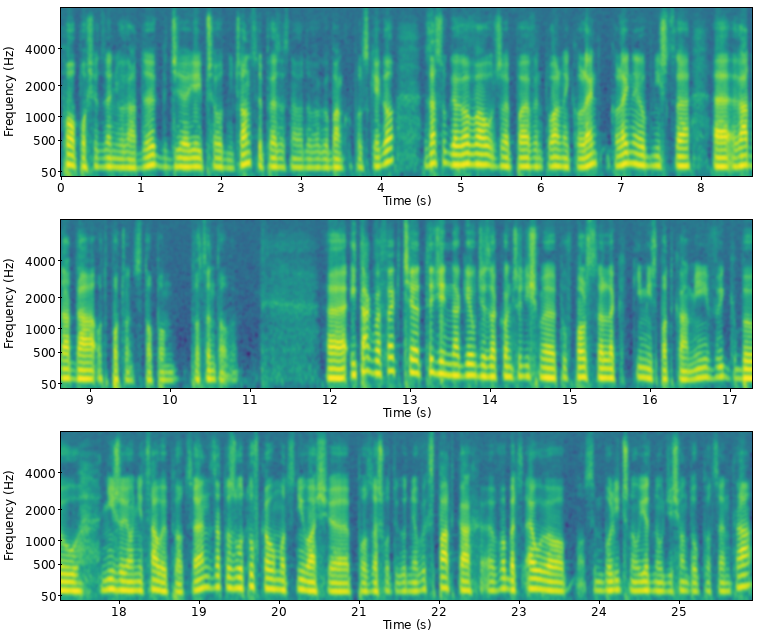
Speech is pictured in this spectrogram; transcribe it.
po posiedzeniu Rady, gdzie jej przewodniczący, prezes Narodowego Banku Polskiego, zasugerował, że po ewentualnej kolej, kolejnej obniżce e, Rada da odpocząć stopom procentowym. E, I tak w efekcie tydzień na giełdzie zakończyliśmy tu w Polsce lekkimi spadkami. WIG był niżej o niecały procent, za to złotówka umocniła się po zeszłotygodniowych spadkach. Wobec euro o symboliczną 0,1%,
